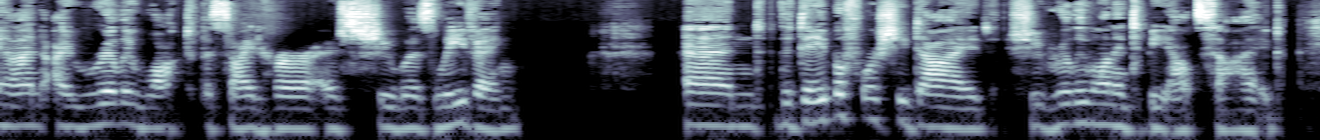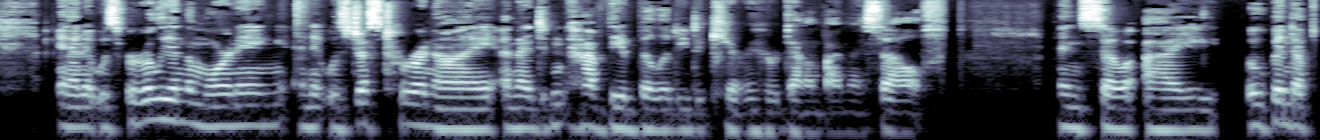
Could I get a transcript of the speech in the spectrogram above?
And I really walked beside her as she was leaving And the day before she died, she really wanted to be outside. And it was early in the morning, and it was just her and I, and I didn't have the ability to carry her down by myself. And so I opened up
